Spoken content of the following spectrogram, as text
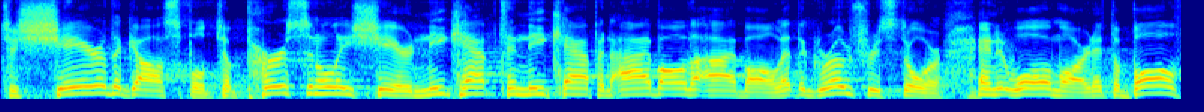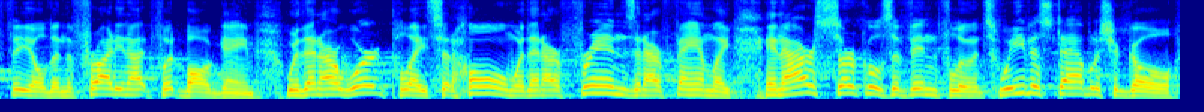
to share the gospel, to personally share kneecap to kneecap and eyeball to eyeball at the grocery store and at Walmart, at the ball field and the Friday night football game, within our workplace, at home, within our friends and our family, in our circles of influence, we've established a goal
